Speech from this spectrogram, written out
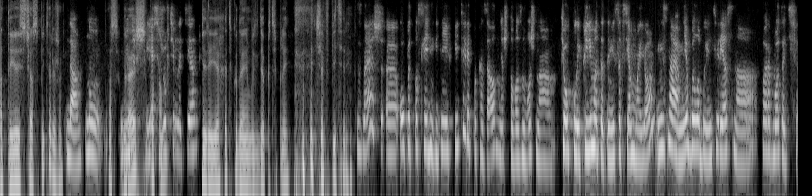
А ты сейчас в Питере же? Да, ну, А видишь, я сижу в темноте. переехать куда-нибудь, где потеплее, чем в Питере? Знаешь, э, опыт последних дней в Питере показал мне, что, возможно, теплый климат это не совсем мое. Не знаю, мне было бы интересно поработать э,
